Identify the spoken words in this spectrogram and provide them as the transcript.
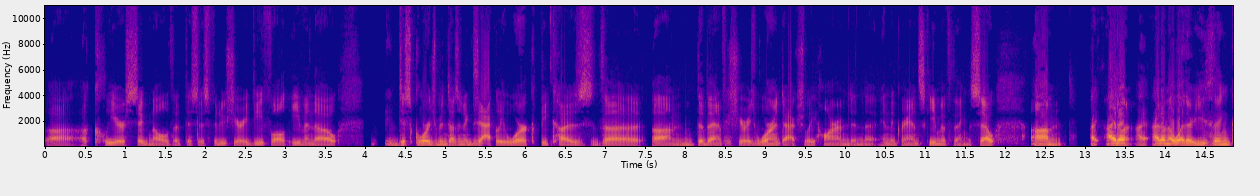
uh, a clear signal that this is fiduciary default, even though disgorgement doesn't exactly work because the um, the beneficiaries weren't actually harmed in the in the grand scheme of things. So. Um, I, I, don't. I, I, don't know whether you think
